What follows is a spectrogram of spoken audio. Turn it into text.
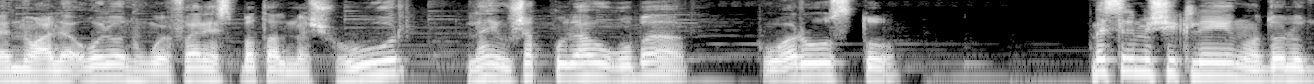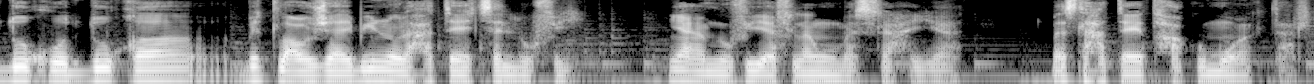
لأنه على قولهم هو فارس بطل مشهور لا يشق له غبار وقروا قصته بس المشكلة إنه هدول الدوق والدوقة بيطلعوا جايبينه لحتى يتسلوا فيه يعملوا فيه أفلام ومسرحيات بس لحتى يضحكوا مو أكثر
